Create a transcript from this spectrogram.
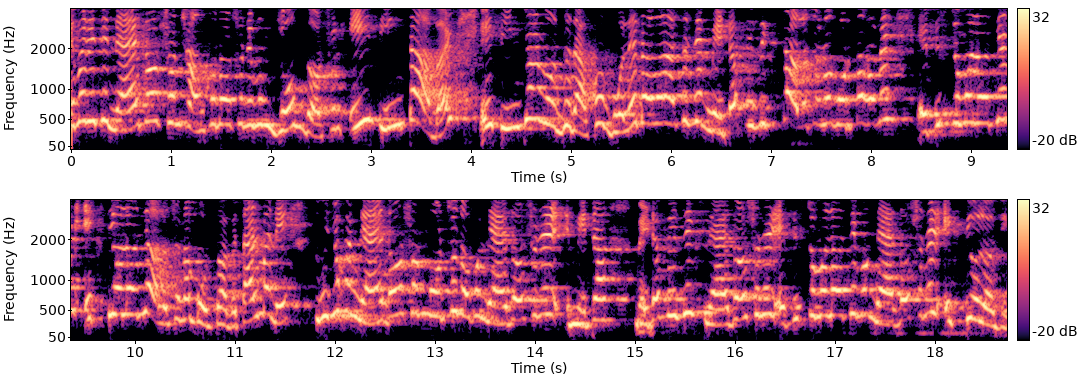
এবারে যে ন্যায় দর্শন, সাংখ্য দর্শন এবং যোগ দর্শন, এই তিনটা আবার, এই তিনটার মধ্যে দেখো, বলে দেওয়া আছে যে মেটাফিজিক্সটা আলোচনা করতে হবে এপিস্টোমোলজি এন্ড এক্সিওলজি আলোচনা করতে হবে। তার মানে তুমি যখন ন্যায় দর্শন পড়ছো, তখন ন্যায় দর্শনের মেটা মেটাফিজিক্স ন্যায় দর্শনের এপিস্টোমোলজি এবং ন্যায় দর্শনের এক্সিওলজি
